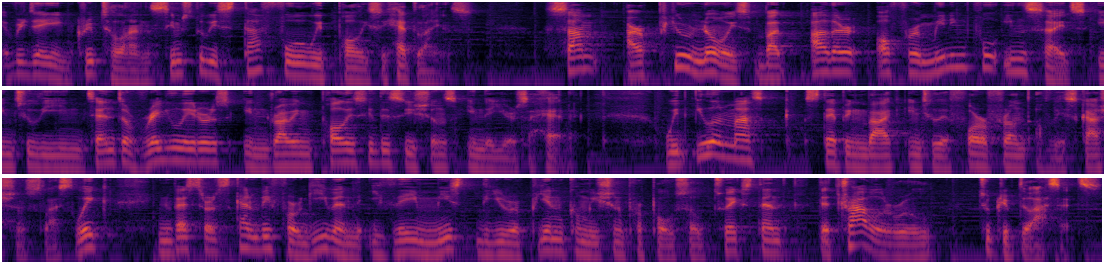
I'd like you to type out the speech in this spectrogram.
Every day in Cryptoland seems to be stuffed full with policy headlines. Some are pure noise, but others offer meaningful insights into the intent of regulators in driving policy decisions in the years ahead. With Elon Musk stepping back into the forefront of discussions last week, investors can be forgiven if they missed the European Commission proposal to extend the travel rule to crypto assets.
